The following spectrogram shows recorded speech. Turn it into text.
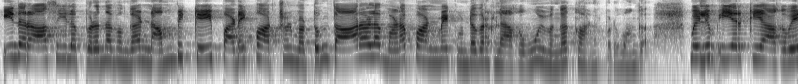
இந்த ராசியில் பிறந்தவங்க நம்பிக்கை படைப்பாற்றல் மற்றும் தாராள மனப்பான்மை கொண்டவர்களாகவும் இவங்க காணப்படுவாங்க. மேலும் இயற்கையாகவே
